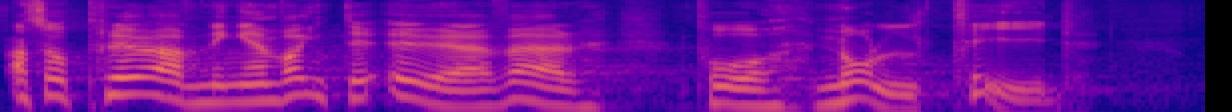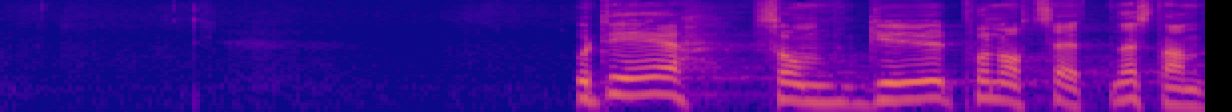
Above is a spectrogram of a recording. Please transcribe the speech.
Alltså prövningen var inte över på nolltid. Och det som Gud på något sätt nästan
